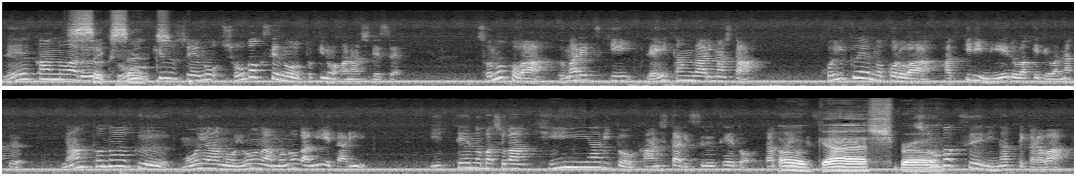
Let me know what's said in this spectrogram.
霊感のある同級生の小学生の時の話です。その子は生まれつき霊感がありました。保育園の頃ははっきり見えるわけではなく、なんとなくもやのようなものが見えたり、一定の場所がひんやりと感じたりする程度だったん Oh ですが、gosh, 小.学生になってからは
